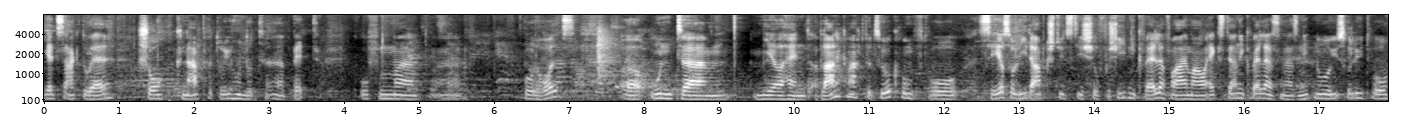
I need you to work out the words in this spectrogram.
jetzt aktuell schon knapp 300 äh, Bett auf dem äh, Bodenholz. Und ähm, wir haben eine Planung gemacht für die Zukunft, die sehr solid abgestützt ist auf verschiedene Quellen, vor allem auch externe Quellen. Es sind also nicht nur unsere Leute, die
